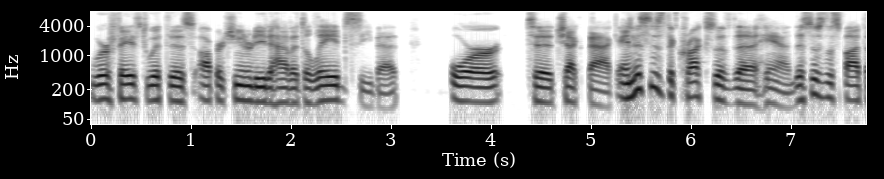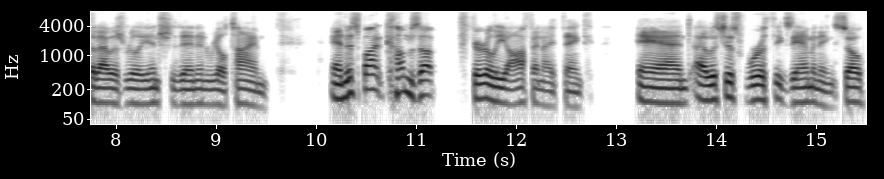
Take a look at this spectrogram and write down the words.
we're faced with this opportunity to have a delayed c bet or to check back. And this is the crux of the hand. This is the spot that I was really interested in in real time. And this spot comes up fairly often, I think. And I was just worth examining. So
